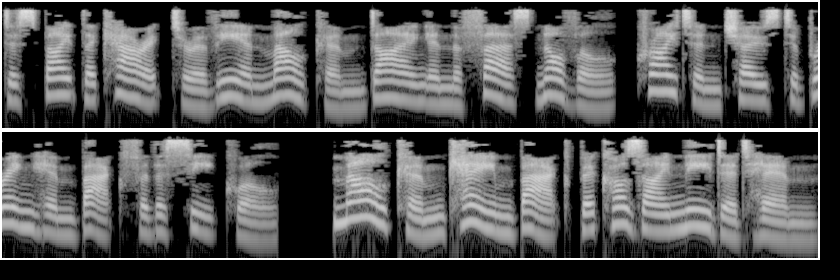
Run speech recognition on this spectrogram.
Despite the character of Ian Malcolm dying in the first novel, Crichton chose to bring him back for the sequel. Malcolm came back because I needed him.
